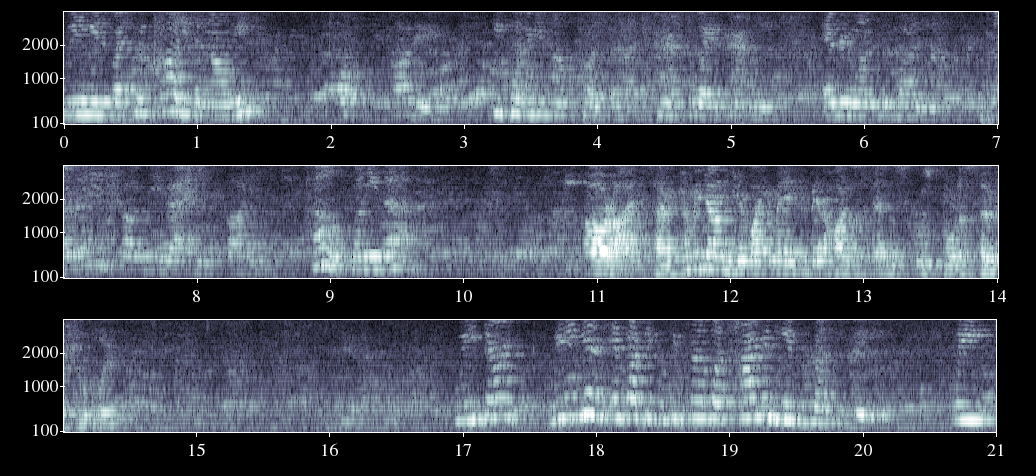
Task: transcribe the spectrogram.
we didn't get invited to his party then, are we? What party? He's having a house party tonight. Parents away, apparently. Everyone's invited. Nobody told me about any party. Oh, funny that. Alright, so coming down here might make it a bit harder to stay in the school's broader social loop. We don't, we didn't get an invite because we spent a lot of time in here, Professor B. We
